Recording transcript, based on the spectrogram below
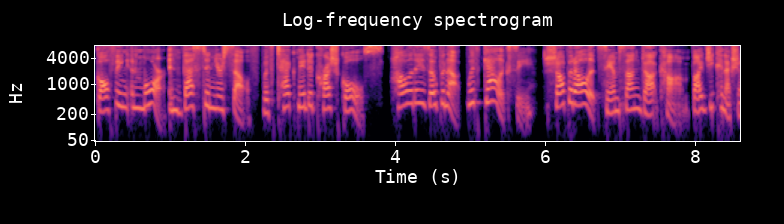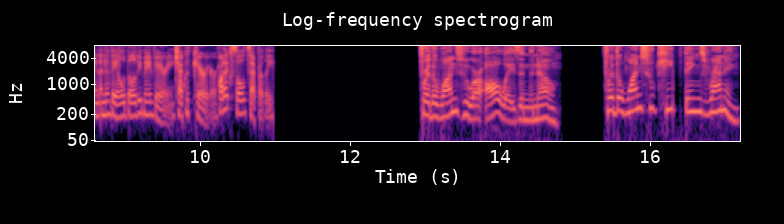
golfing, and more. Invest in yourself with tech made to crush goals. Holidays open up with Galaxy. Shop it all at Samsung.com. 5G connection and availability may vary. Check with carrier. Products sold separately. For the ones who are always in the know, for the ones who keep things running,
